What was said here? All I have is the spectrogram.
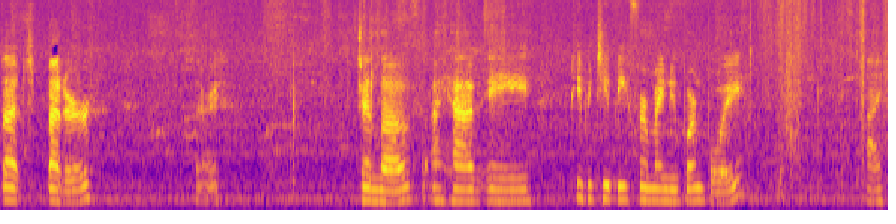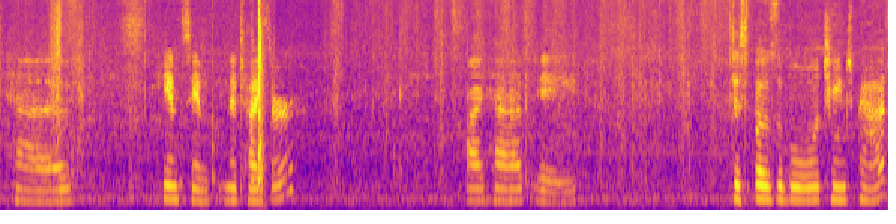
Butt Butter, sorry, which I love. I have a PPTP for my newborn boy. I have hand sanitizer. I have a disposable change pad.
